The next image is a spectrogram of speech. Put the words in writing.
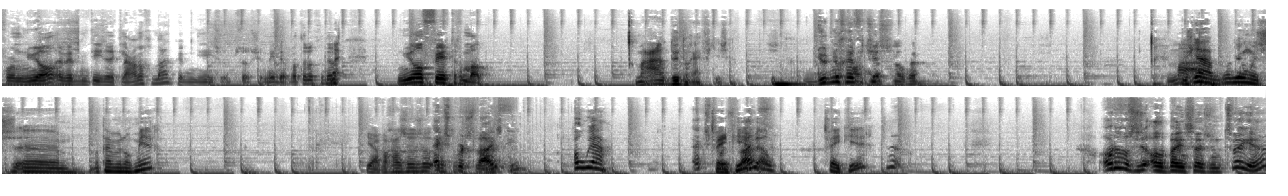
Voor nu al. En we hebben niet eens reclame gemaakt. We hebben niet eens op social media wat er nog gedaan. Nu al 40 man. Maar het duurt nog eventjes. hè. Duurt nog eventjes. Maar, Dus ja, jongens, eh, wat hebben we nog meer? ja, we gaan sowieso... Experts Live. Oh ja, Experts twee keer live. wel. Twee keer. Oh, dat was dus al bij seizoen 2, hè?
